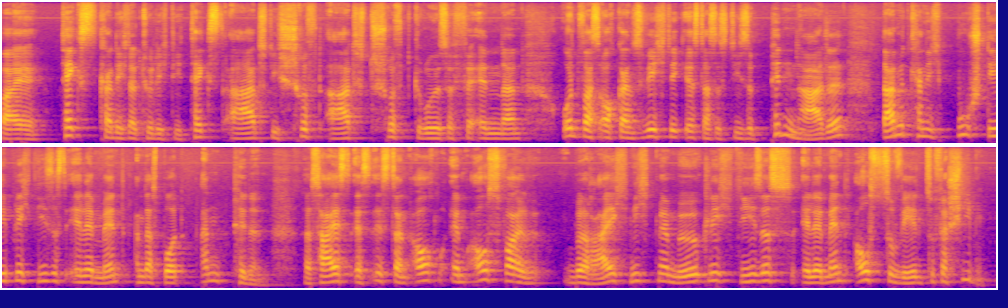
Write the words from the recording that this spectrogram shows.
Bei Text kann ich natürlich die Textart, die Schriftart, Schriftgröße verändern. Und was auch ganz wichtig ist, das ist diese Pinnadel. Damit kann ich buchstäblich dieses Element an das Board anpinnen. Das heißt, es ist dann auch im Auswahlbereich nicht mehr möglich, dieses Element auszuwählen, zu verschieben.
